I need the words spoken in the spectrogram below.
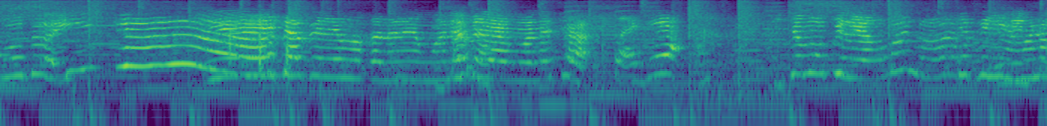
foto Ica Kita pilih makanan yang Ica pilih yang mana Ca? Tadi Ica mau pilih yang mana? Kita pilih yang mana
